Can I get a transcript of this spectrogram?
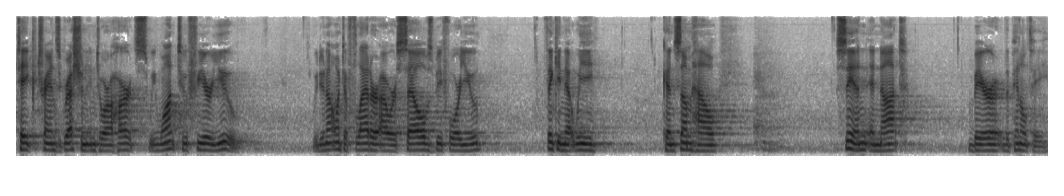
take transgression into our hearts. We want to fear you. We do not want to flatter ourselves before you, thinking that we can somehow sin and not bear the penalty.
